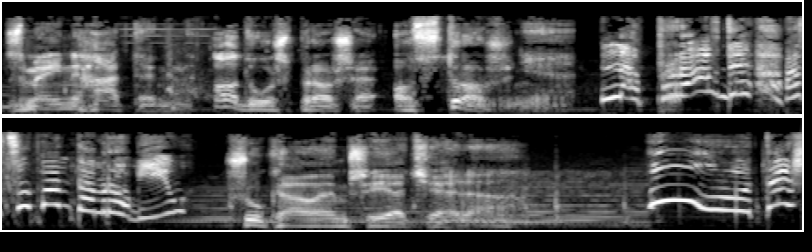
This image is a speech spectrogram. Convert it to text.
z Manhattan. Odłóż proszę ostrożnie. Naprawdę? A co pan tam robił? Szukałem przyjaciela. Uuu, też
